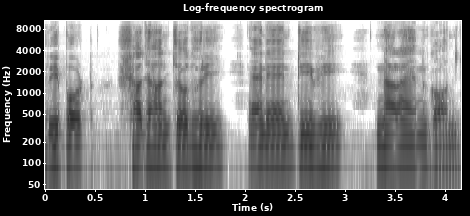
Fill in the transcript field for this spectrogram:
Report Shahjahan Chowdhury NN TV Narayanganj.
